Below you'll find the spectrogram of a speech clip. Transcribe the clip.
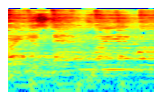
Break a stand for your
